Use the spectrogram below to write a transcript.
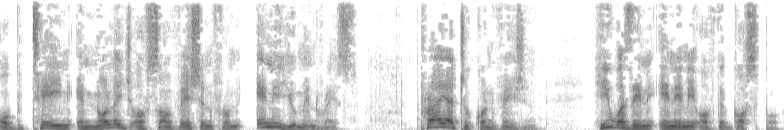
obtain a knowledge of salvation from any human race. Prior to conversion, he was an enemy of the gospel,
